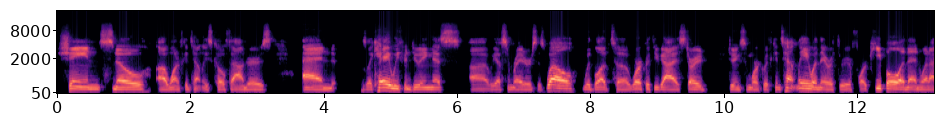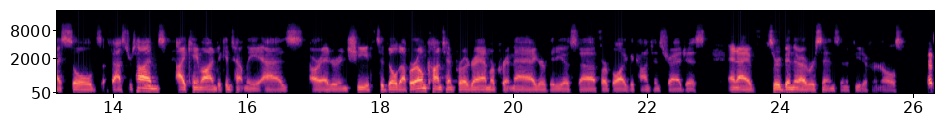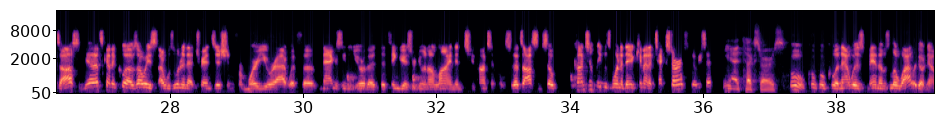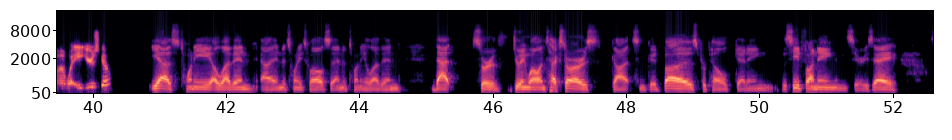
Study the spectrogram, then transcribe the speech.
Shane Snow, uh, one of Contently's co-founders, and was like, hey, we've been doing this. Uh, we have some writers as well. Would love to work with you guys. Started doing some work with Contently when there were three or four people. And then when I sold Faster Times, I came on to Contently as our editor in chief to build up our own content program or print mag or video stuff or blog, the content strategist. And I've sort of been there ever since in a few different roles. That's awesome. Yeah, that's kind of cool. I was always I was wondering that transition from where you were at with the magazine or the, the thing you guys were doing online into Contently. So that's awesome. So Contently was one of they came out of Techstars. Is that what you said? Yeah, Techstars. Cool, cool, cool, cool. And that was man, that was a little while ago now. What eight years ago? Yeah, it's 2011 uh, into 2012, so end of 2011. That sort of doing well in Techstars got some good buzz, propelled getting the seed funding and Series A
